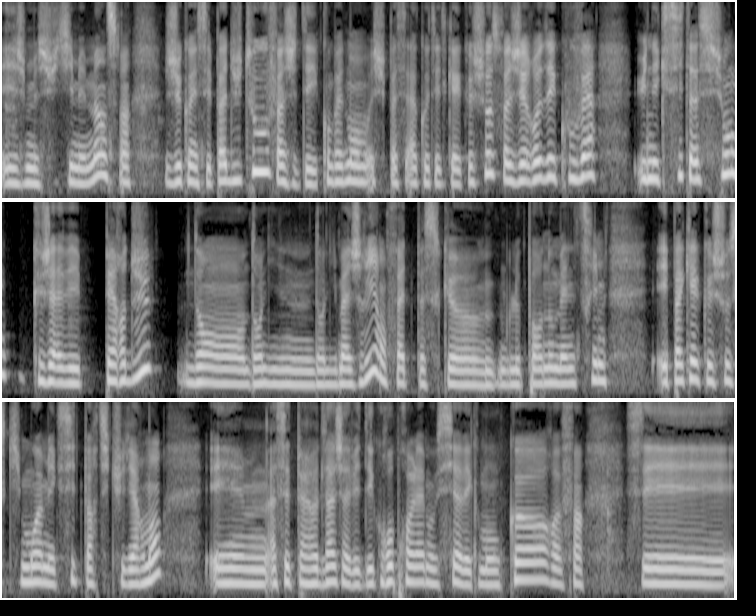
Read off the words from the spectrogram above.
Et je me suis dit, mais mince, enfin, je connaissais pas du tout. Enfin, j'étais complètement, je suis passée à côté de quelque chose. Enfin, j'ai redécouvert une excitation que j'avais perdue dans, dans l'i- dans l'imagerie, en fait, parce que le porno mainstream et pas quelque chose qui moi m'excite particulièrement. Et euh, à cette période-là, j'avais des gros problèmes aussi avec mon corps. Enfin, c'est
